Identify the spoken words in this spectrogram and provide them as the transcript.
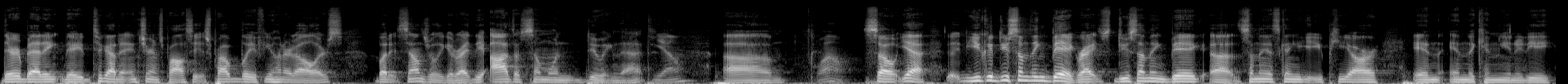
They're betting they took out an insurance policy. It's probably a few hundred dollars, but it sounds really good, right? The odds of someone doing that. yeah. Um, Wow. so yeah, you could do something big, right? Do something big, uh, something that's going to get you PR in in the community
